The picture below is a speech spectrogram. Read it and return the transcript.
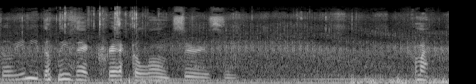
So you need to leave that crack alone, seriously. Come on.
